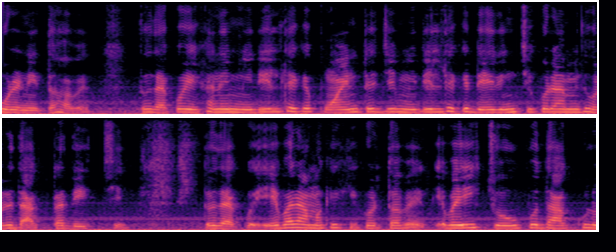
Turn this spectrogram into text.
করে নিতে হবে। তো দেখো, এখানে মিডিল থেকে পয়েন্টের যে মিডিল থেকে দেড় ইঞ্চি করে আমি ধরে দাগটা দিচ্ছি। তো দেখো, এবার আমাকে কি করতে হবে? এবার এই চৌকো দাগগুলো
